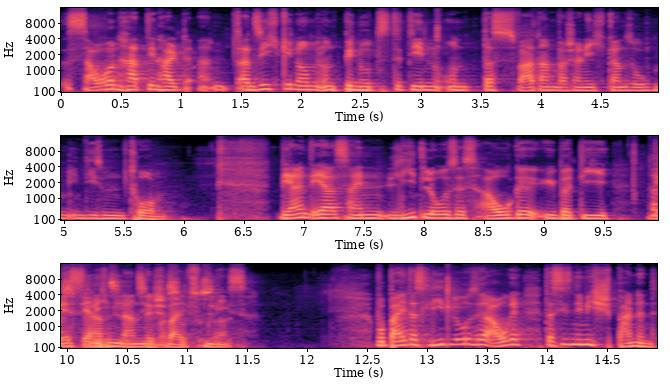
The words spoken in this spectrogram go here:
Sauron hat den halt an, an sich genommen und benutzte den und das war dann wahrscheinlich ganz oben in diesem Turm. Während er sein lidloses Auge über die Das westlichen Lande schweifen ließ. Wobei das lidlose Auge, das ist nämlich spannend.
